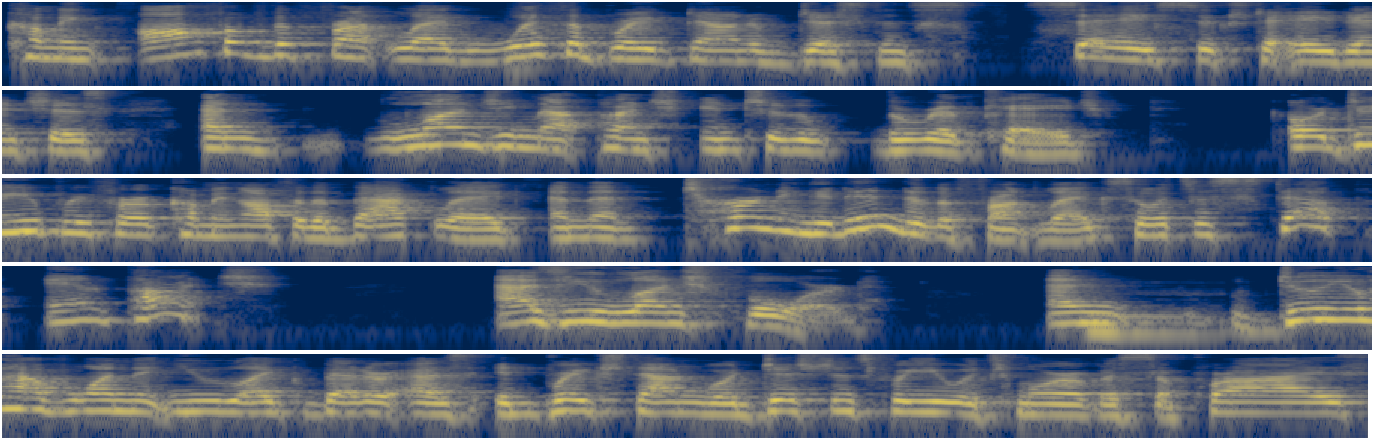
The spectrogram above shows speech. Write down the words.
coming off of the front leg with a breakdown of distance, say six to eight inches, and lunging that punch into the, the rib cage? Or do you prefer coming off of the back leg and then turning it into the front leg so it's a step and punch as you lunge forward? And Mm. do you have one that you like better as it breaks down more distance for you? It's more of a surprise.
